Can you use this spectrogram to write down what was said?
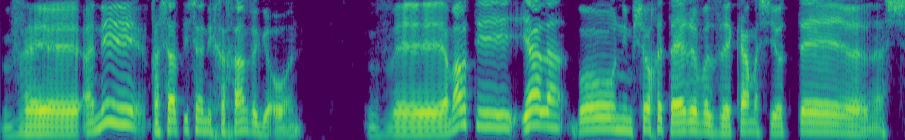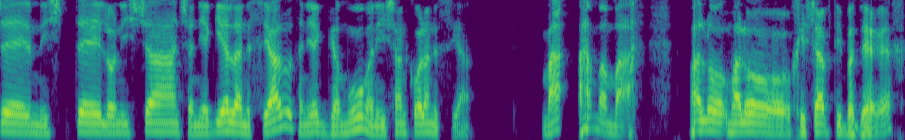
ואני חשבתי שאני חכם וגאון, ואמרתי יאללה בואו נמשוך את הערב הזה כמה שיותר, נשן, נשתה, לא נישן, שאני אגיע לנסיעה הזאת אני אהיה גמור, אני אשן כל הנסיעה. מה, אממה, מה לא, מה לא חישבתי בדרך?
